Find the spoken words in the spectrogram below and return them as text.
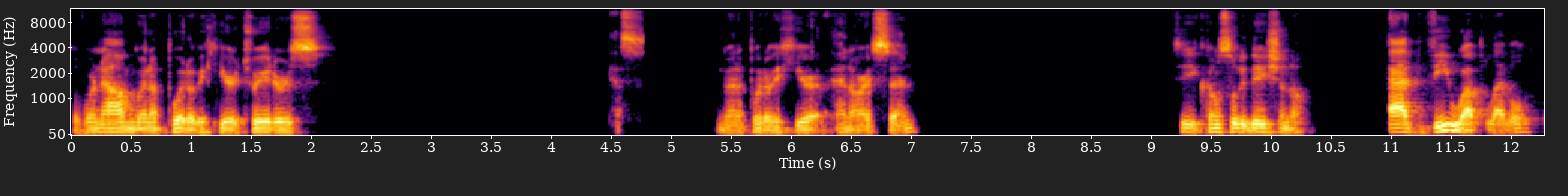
So for now, I'm going to put over here traders. Yes, I'm going to put over here NRSN. See consolidation at VWAP level.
